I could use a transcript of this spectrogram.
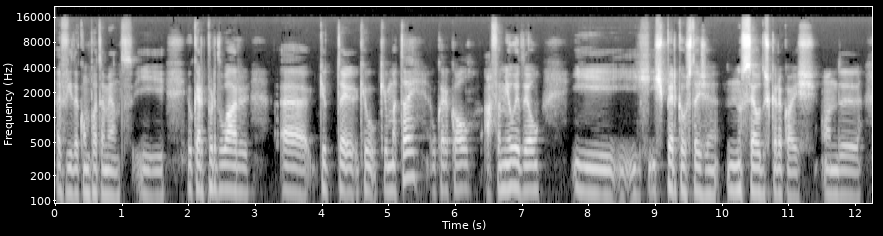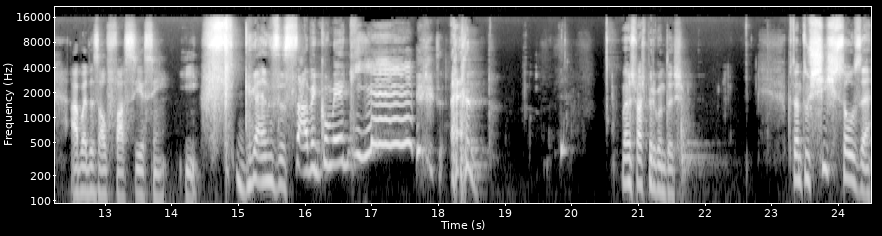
a vida completamente. E eu quero perdoar uh, que, eu te, que, eu, que eu matei o caracol à família dele e, e, e, espero que ele esteja no céu dos caracóis onde há das alface e assim e ganza, sabem como é que é? Vamos para as perguntas. Portanto, o X Souza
